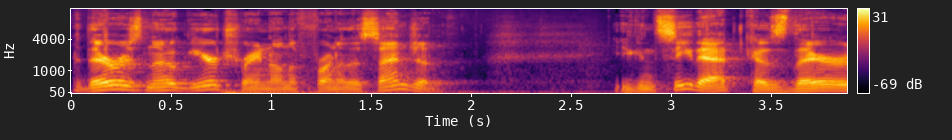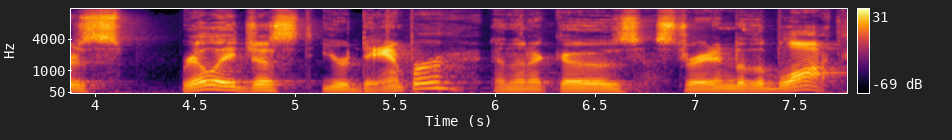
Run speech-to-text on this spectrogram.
There is no gear train on the front of this engine. You can see that because there's really just your damper and then it goes straight into the block.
